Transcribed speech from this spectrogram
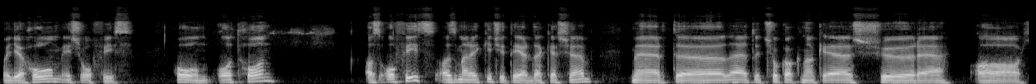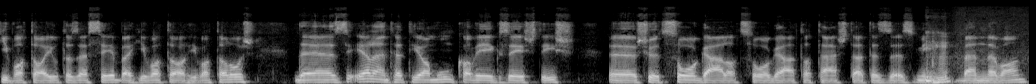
hogy a home és office. Home otthon, az Office az már egy kicsit érdekesebb, mert lehet, hogy sokaknak elsőre a hivatal jut az eszébe, hivatal, hivatalos, de ez jelentheti a munkavégzést is, sőt szolgálat, szolgáltatás, tehát ez, ez mind uh-huh. benne van.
